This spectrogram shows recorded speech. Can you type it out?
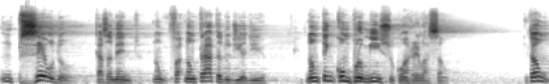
um pseudo casamento, não, não trata do dia a dia, não tem compromisso com a relação. Então,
